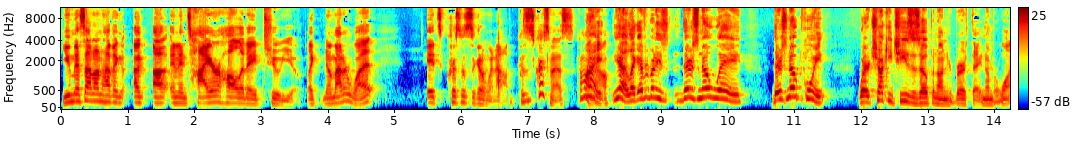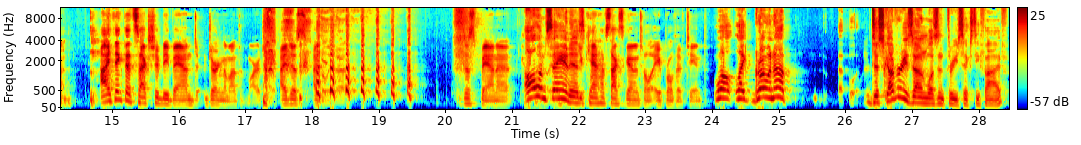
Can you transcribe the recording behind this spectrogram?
you miss out on having a, a, an entire holiday to you. Like no matter what, it's Christmas is gonna win out because it's Christmas. Come on, Right. now. Yeah, like everybody's there's no way there's no point where Chuck E. Cheese is open on your birthday, number one. I think that sex should be banned during the month of March. I just I believe it. just ban it. All I'm saying is- you can't have sex again until April 15th. Well, like growing up, Discovery Zone wasn't 365,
